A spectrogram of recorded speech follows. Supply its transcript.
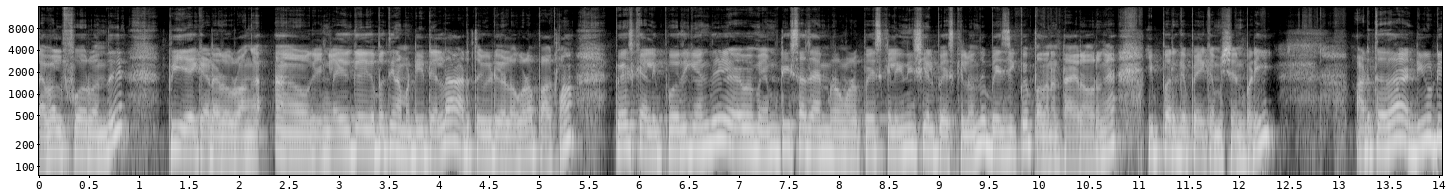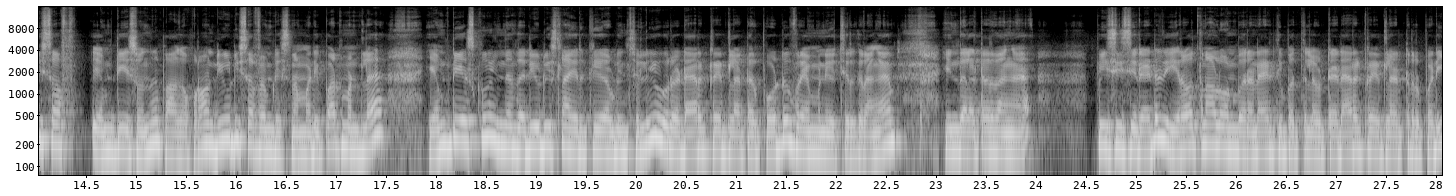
லெவல் ஃபோர் வந்து பிஏ கேடர் வருவாங்க. ஓகேங்களா இதுக்கு இதை பற்றி நம்ம டீட்டெயிலாக அடுத்த வீடியோவில் கூட பார்க்கலாம். பேஸ்கேல் இப்போதைக்கு வந்து எம்டிஸாக ஜாயின் பண்ணுறவங்களோட pay scale initial pay scale வந்து பேசிக் பே பதினெட்டாயிரம் வருங்க. இப்போ இருக்க பே கமிஷன் படி. அடுத்ததாக டியூட்டிஸ் ஆஃப் எம்டிஎஸ் வந்து பார்க்க போகிறோம் டியூட்டிஸ் ஆஃப் எம்டிஎஸ் நம்ம டிபார்ட்மெண்ட்டில் எம்டிஎஸ்க்கும் இந்தந்த டியூட்டிஸ்லாம் இருக்குது அப்படின்னு சொல்லி ஒரு டைரக்டரேட் லெட்டர் போட்டு ஃப்ரேம் பண்ணி வச்சுருக்கிறாங்க. இந்த லெட்டர் தாங்க. பிசிசி ரைட்டர் இருபத்தி நாலு ஒன்பது ரெண்டாயிரத்தி பத்தில் விட்ட டைரக்டரேட் லெட்டர் படி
